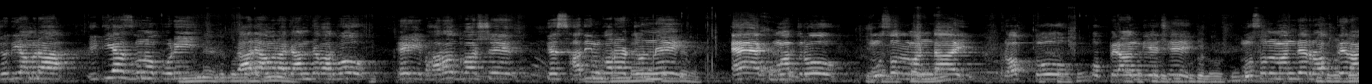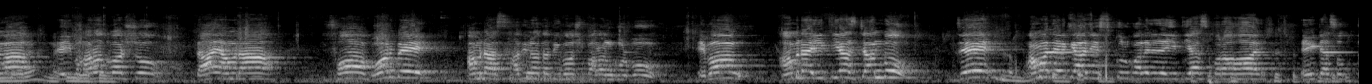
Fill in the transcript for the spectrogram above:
যদি আমরা ইতিহাসগুলো পড়ি তাহলে আমরা জানতে পারব এই ভারতবর্ষে স্বাধীন করার জন্যে একমাত্র মুসলমানরাই রক্ত ও প্রাণ দিয়েছে। মুসলমানদের রক্তে রাঙা এই ভারতবর্ষ তাই আমরা সগর্বে আমরা স্বাধীনতা দিবস পালন করব এবং আমরা ইতিহাস জানব। যে আমাদেরকে আজ স্কুল কলেজে ইতিহাস করা হয়, এইটা সত্য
